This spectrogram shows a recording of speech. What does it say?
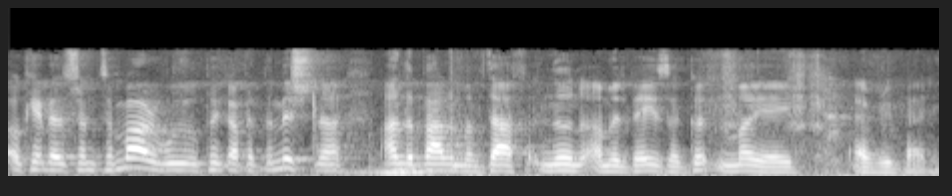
Okay, but from tomorrow we will pick up at the Mishnah on the bottom of Daf Nun Amid Veza. Good Mayed, everybody.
